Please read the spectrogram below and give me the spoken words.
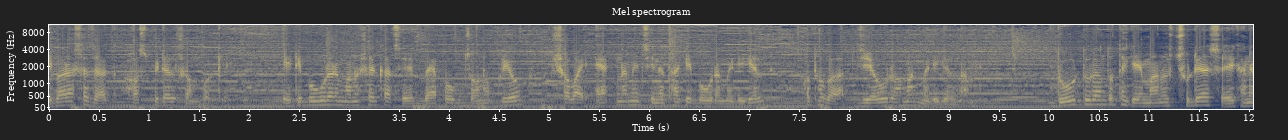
এবার আসা যাক হসপিটাল সম্পর্কে। এটি বগুড়ার মানুষের কাছে ব্যাপক জনপ্রিয়, সবাই এক নামে চিনে থাকে বগুড়া মেডিকেল অথবা জিয়াউর রহমান মেডিকেল নামে। দূর দূরান্ত থেকে মানুষ ছুটে আসে এখানে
